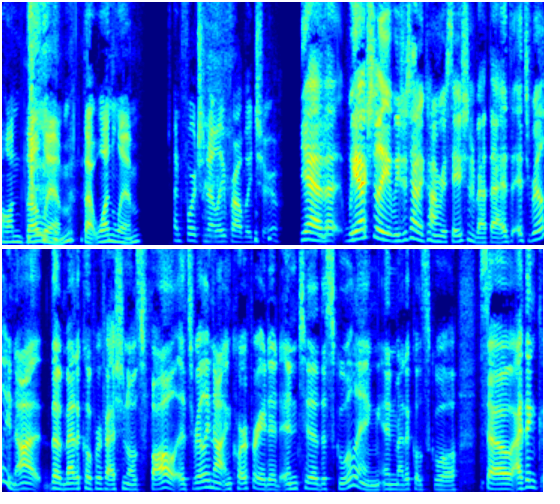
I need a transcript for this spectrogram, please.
On the limb, that one limb. Unfortunately, probably true. Yeah, that we actually we just had a conversation about that. It's it's really not the medical professionals' fault. It's really not incorporated into the schooling in medical school. So I think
